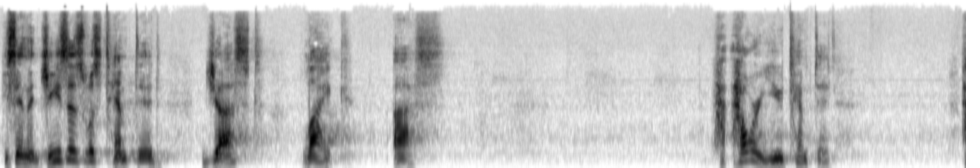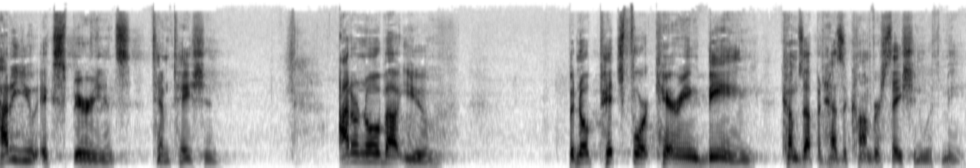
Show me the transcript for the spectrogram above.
He's saying that Jesus was tempted just like us. How are you tempted? How do you experience temptation? I don't know about you, but no pitchfork carrying being comes up and has a conversation with me.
